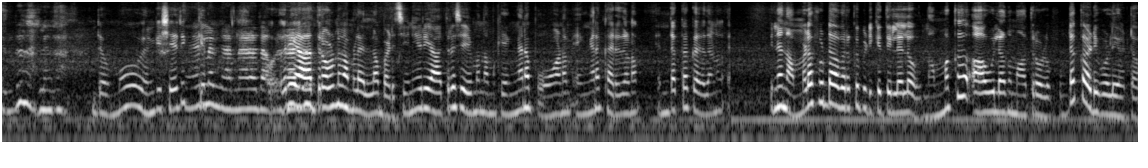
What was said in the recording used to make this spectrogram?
എന്ത് നല്ലതാ. എന്റെ അമ്മോ എനിക്ക് ശരിക്കും ഒരു യാത്ര കൊണ്ട് നമ്മളെല്ലാം പഠിച്ചു. ഇനി ഒരു യാത്ര ചെയ്യുമ്പോൾ നമുക്ക് എങ്ങനെ പോകണം എങ്ങനെ കരുതണം എന്തൊക്കെ കരുതണം? പിന്നെ നമ്മുടെ ഫുഡ് അവർക്ക് പിടിക്കത്തില്ലല്ലോ. നമുക്ക് ആവൂല എന്ന് മാത്രമേ ഉള്ളൂ ഫുഡൊക്കെ അടിപൊളിയാട്ടോ.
